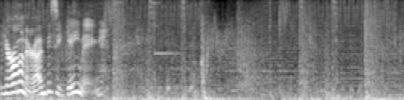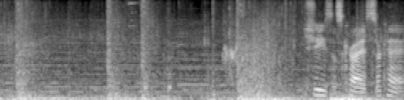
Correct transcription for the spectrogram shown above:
Your Honor, I'm busy gaming. Jesus Christ, okay.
